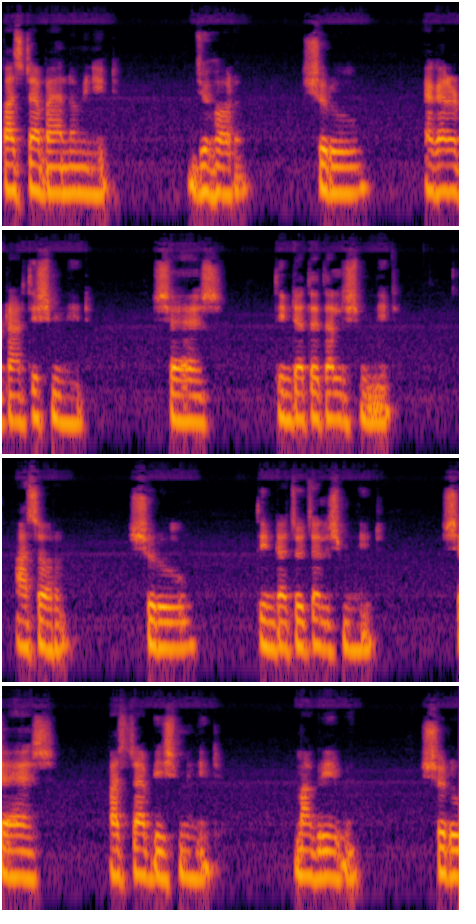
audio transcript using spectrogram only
পাঁচটা বায়ান্ন মিনিট, জোহর শুরু এগারোটা আটত্রিশ মিনিট, শেষ তিনটা তেতাল্লিশ মিনিট, আসর শুরু তিনটা চৌচল্লিশ মিনিট শেষ পাঁচটা বিশ মিনিট মাগরিব শুরু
